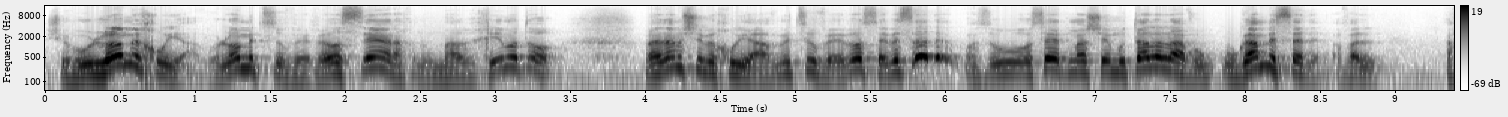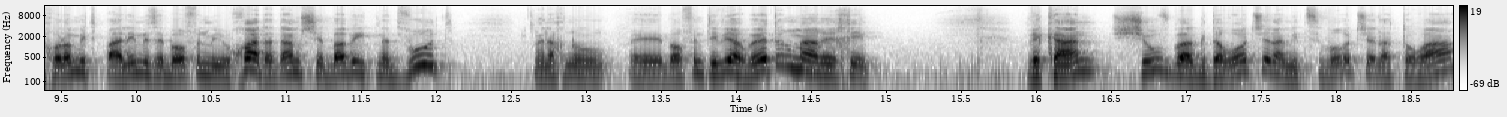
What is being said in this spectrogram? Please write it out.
שהוא לא מחויב, הוא לא מצווה ועושה, אנחנו מעריכים אותו. ואדם שמחויב, מצווה ועושה בסדר, אז הוא עושה את מה שמוטל עליו, הוא, הוא גם בסדר, אבל אנחנו לא מתפעלים מזה באופן מיוחד. אדם שבא בהתנדבות, אנחנו אה, באופן טבעי הרבה יותר מעריכים. וכאן, שוב בהגדרות של המצוות של התורה,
